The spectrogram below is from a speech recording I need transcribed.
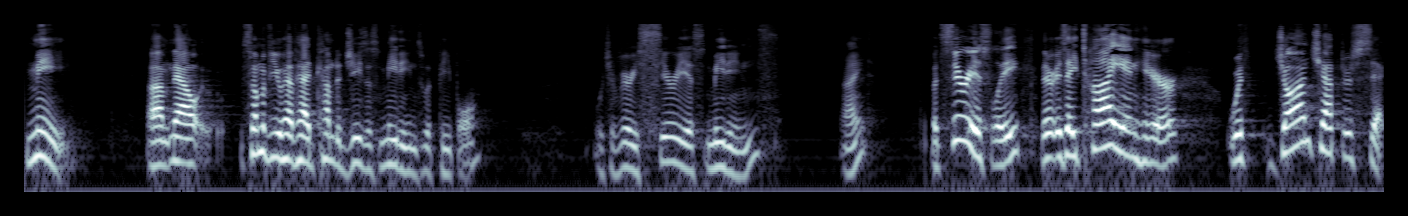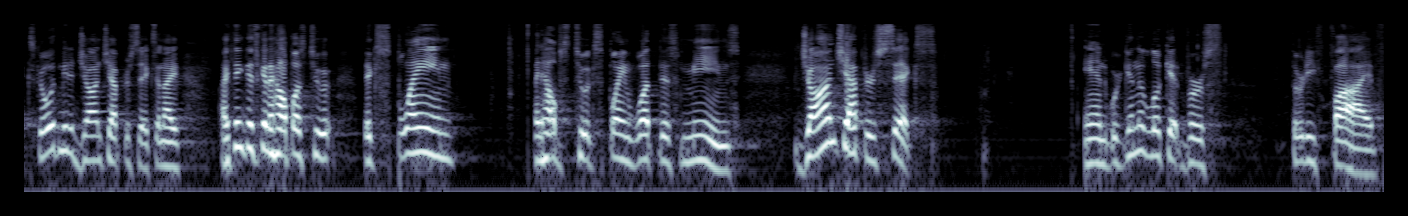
me? Um, now, some of you have had come to Jesus meetings with people, which are very serious meetings, right? But seriously, there is a tie in here with John chapter 6. Go with me to John chapter 6. And I, I think that's going to help us to explain, it helps to explain what this means. John chapter 6, and we're going to look at verse 35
